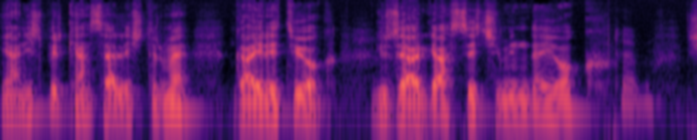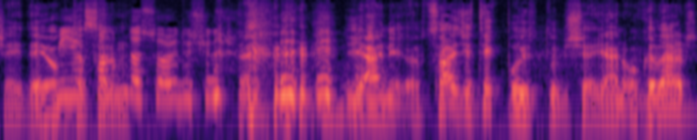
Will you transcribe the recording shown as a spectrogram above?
Yani hiçbir kentselleştirme gayreti yok. güzergah seçiminde yok. Tabii. Şeyde yok bir tasarım. da sonra düşünür. yani sadece tek boyutlu bir şey. Yani o kadar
